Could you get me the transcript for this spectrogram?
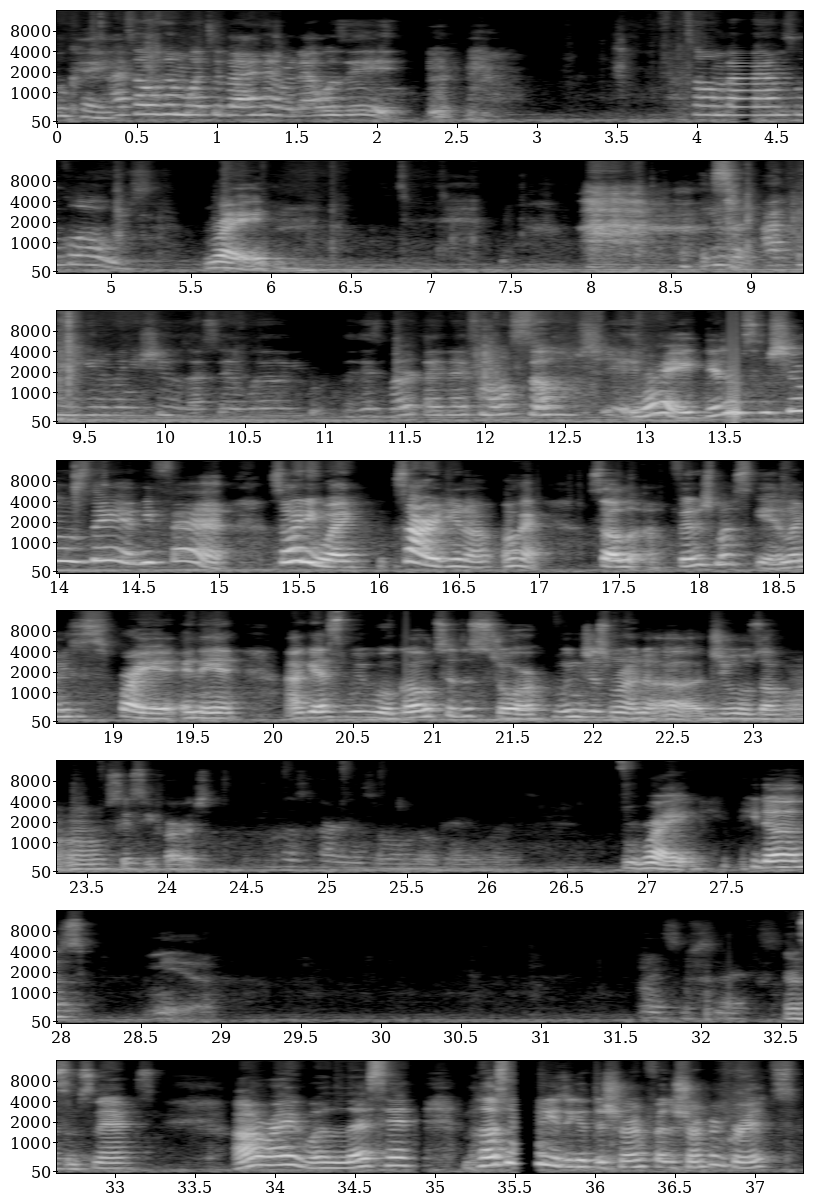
Okay. I told him what to buy him and that was it. I told him buy him some clothes. Right. He's like, I couldn't get him any shoes. I said, well, his birthday next month, so shit. Right, get him some shoes then. He fine. So anyway, sorry, you know. Okay, so look, finish my skin. Let me spray it, and then I guess we will go to the store. We can just run the uh, Jewel's over on 61st. Plus, Carter doesn't want milk anyways. Right, he does. Yeah. And some snacks. And some snacks. All right, well, let's hit. Plus, we need to get the shrimp for the shrimp and grits.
